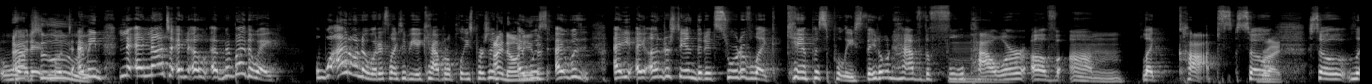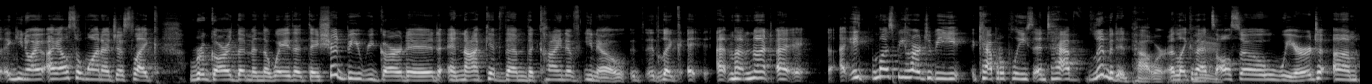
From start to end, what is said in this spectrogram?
what Absolutely. it looked. I mean, and not to, and, oh, and by the way, well, I don't know what it's like to be a Capitol Police person. I know. I was, I was, I, I, understand that it's sort of like campus police. They don't have the full mm. power of, um, like cops. So, right. so you know, I, I also want to just like regard them in the way that they should be regarded, and not give them the kind of, you know, like I'm not. I, it must be hard to be Capitol Police and to have limited power. Like that's mm. also weird. Um,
